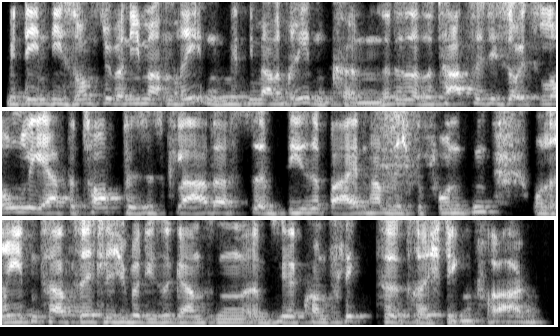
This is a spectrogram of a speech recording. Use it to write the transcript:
mit denen die sonst über niemanden reden, mit niemandem reden können. Ne? Das ist also tatsächlich so, it's lonely at the top. Es ist klar, dass äh, diese beiden haben sich gefunden und reden tatsächlich über diese ganzen äh, sehr konfliktträchtigen Fragen.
